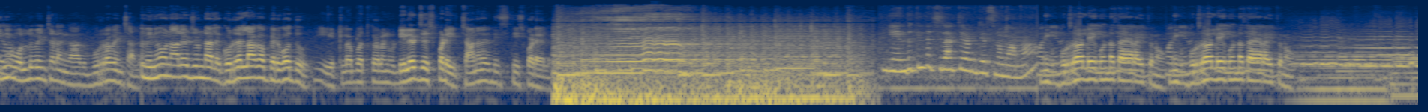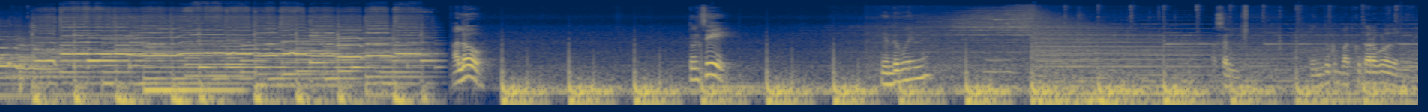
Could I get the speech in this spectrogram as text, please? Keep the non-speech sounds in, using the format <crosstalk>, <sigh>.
తిని ఒళ్ళు పెంచడం కాదు బుర్ర పెంచాలి. మినిమం నాలెడ్జ్ ఉండాలి గొర్రెల్లాగా పెరగొద్దు. ఎట్లా బతకాలను డిలీట్ చేసి పడేయి ఛానల్ తీసి తీసి పడేయాలి. ఎందుకు ఇంత చిరాకు చిరాకు చేస్తున్నావు మామ? నీకు బుర్ర లేకుండా తయారవుతున్నావు నీకు బుర్ర లేకుండా తయారవుతున్నావు హలో? తులసి? ఎందుకు పోయింది? అసలు ఎందుకు బతుకుతారో కూడా తెలియదు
